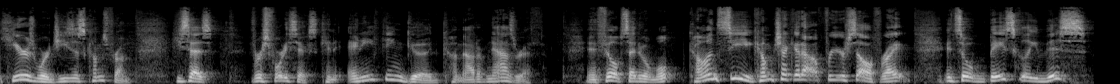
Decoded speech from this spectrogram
hears where Jesus comes from. He says, verse 46, Can anything good come out of Nazareth? And Philip said to him, Well, come and see, come check it out for yourself, right? And so basically, this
